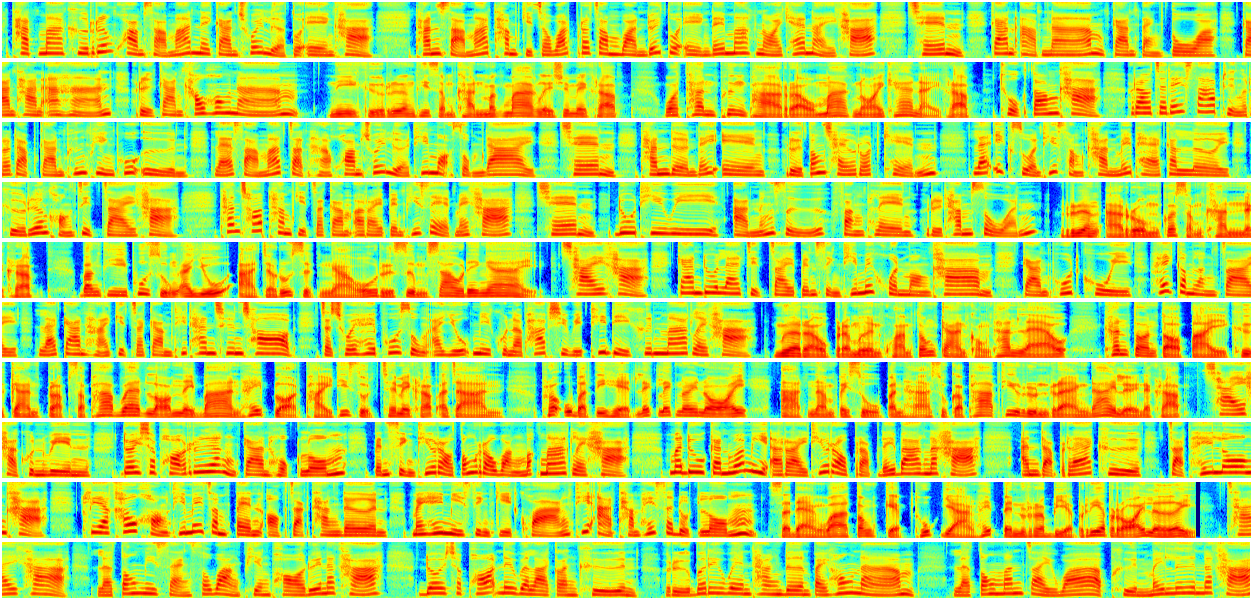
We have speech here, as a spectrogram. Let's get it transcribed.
ถัดมาคือเรื่องความสามารถในการช่วยเหลือตัวเองค่ะ ท่านสามารถทำกิจวัตรประจำวันด้วยตัวเองได้มากน้อยแค่ไหนคะ เช่น การอาบน้ำการแต่งตัว การทานอาหาร หรือการเข้าห้องน้ำ นี่คือเรื่องที่สำคัญมาก ๆ เลยใช่ไหมครับ ว่าท่านพึ่งพาเรามากน้อยแค่ไหนครับ ถูกต้องค่ะ เราจะได้ทราบถึงระดับการพึ่งพิงผู้อื่น และสามารถจัดหาความช่วยเหลือที่เหมาะสมได้ เช่น ท่านเดินได้เอง หรือต้องใช้รถเข็น และอีกส่วนที่สำคัญไม่แพ้กันเลย คือเรื่องของจิตใจค่ะ ท่านชอบทำกิจกรรมอะไรเป็นพิเศษไหมคะ เช่น ดูทีวี อ่านหนังสือ ฟังเพลง หรือทำสวน เรื่องอารมณ์ก็สำคัญนะครับ บางทีผู้สูงอายุอาจจะรู้สึกเหงาหรือซึมเศร้าได้ง่ายใช่ค่ะ การดูแลจิตใจเป็นสิ่งที่ไม่ควรมองข้าม การพูดคุย ให้กำลังใจ และการหากิจกรรมที่ท่านชื่นชอบ จะช่วยให้ผู้สูงอายุมีคุณภาพชีวิตที่ดีขึ้นมากเลยค่ะ เมื่อเราประเมินความต้องการของท่านแล้ว ขั้นตอนต่อไปคือการปรับสภาพแวดล้อมในบ้านให้ปลอดภัยที่สุดใช่ไหมครับอาจารย์ เพราะอุบัติเหตุเล็กๆ น้อยๆ อาจนำไปสู่ปัญหาสุขภาพที่รุนแรงได้เลยนะครับ ใช่ค่ะคุณวิน โดยเฉพาะเรื่องการหกล้ม เป็นสิ่งที่เราต้องระวังมากๆเลยค่ะ มาดูกันว่ามีอะไรที่เราปรับได้บ้างนะคะ อันดับแรกคือ จัดให้โล่งค่ะ เคลียร์เข้าของที่ไม่จำเป็นออกจากทางเดิน ไม่ให้มีสิ่งกีดขวางที่อาจทำให้สะดุดล้ม แสดงว่าต้องเก็บทุกอย่างให้เป็นระเบียบเรียบร้อยเลยใช่ค่ะ และต้องมีแสงสว่างเพียงพอด้วยนะคะ โดยเฉพาะในเวลากลางคืน หรือบริเวณทางเดินไปห้องน้ำ และต้องมั่นใจว่าพื้นไม่ลื่นนะคะ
